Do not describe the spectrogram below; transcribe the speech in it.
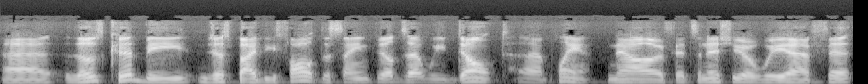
uh, those could be just by default the same fields that we don't uh, plant. Now, if it's an issue of we have fit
